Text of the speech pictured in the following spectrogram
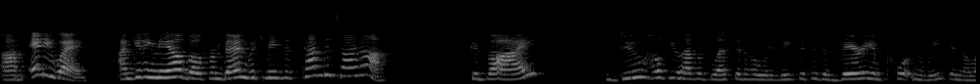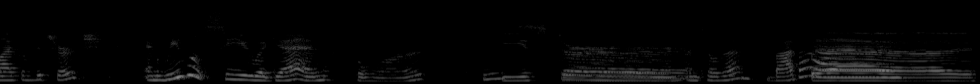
Um, anyway, I'm getting the elbow from Ben, which means it's time to sign off. Goodbye. Do hope you have a blessed Holy Week. This is a very important week in the life of the church. And we will see you again for Easter. Easter. Until then, bye-bye. Bye.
